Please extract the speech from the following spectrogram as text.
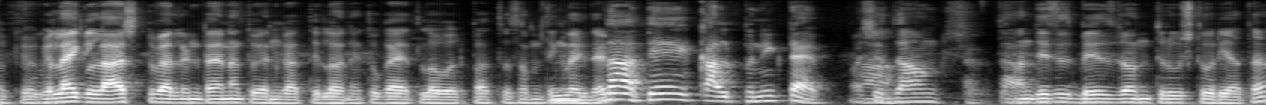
ओके ओके लायक लास्ट व्हॅलेंटायना तुवें घातिलो आनी तुका येतलो व्हरपाचो समथींग लायक दॅट ना तें काल्पनीक टायप अशें जावंक शकता. आनी this is based on true story आतां?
